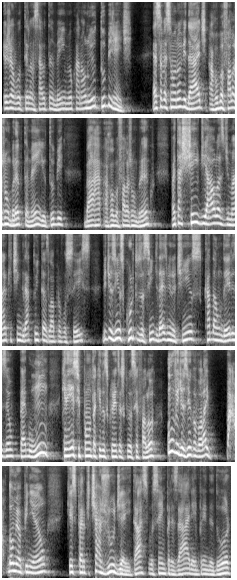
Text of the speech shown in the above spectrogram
eu já vou ter lançado também o meu canal no YouTube, gente. Essa vai ser uma novidade. Arroba Fala João Branco também, YouTube barra arroba Fala João Branco. Vai estar tá cheio de aulas de marketing gratuitas lá para vocês. Videozinhos curtos assim, de 10 minutinhos. Cada um deles eu pego um, que nem esse ponto aqui dos creators que você falou. Um videozinho que eu vou lá e pau, dou minha opinião que eu espero que te ajude aí, tá? Se você é empresário, é empreendedor,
